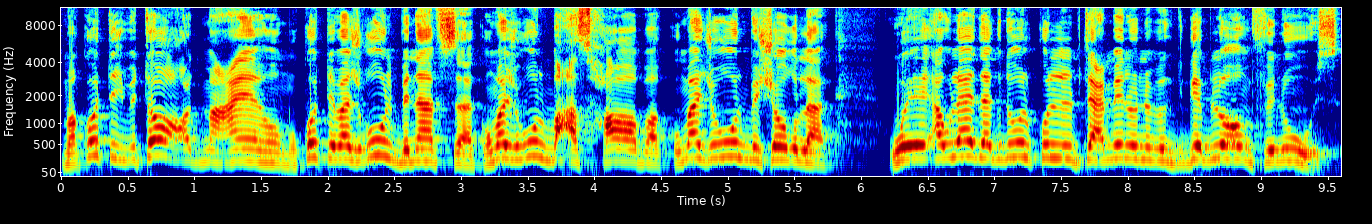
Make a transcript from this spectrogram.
ما كنتش بتقعد معاهم وكنت مشغول بنفسك ومشغول بأصحابك ومشغول بشغلك. وأولادك دول كل اللي بتعمله انك بتجيب لهم فلوس.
